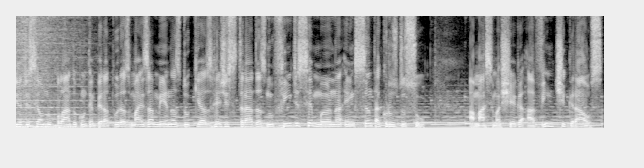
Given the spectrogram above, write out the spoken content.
Dia de céu nublado com temperaturas mais amenas do que as registradas no fim de semana em Santa Cruz do Sul. A máxima chega a 20 graus.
